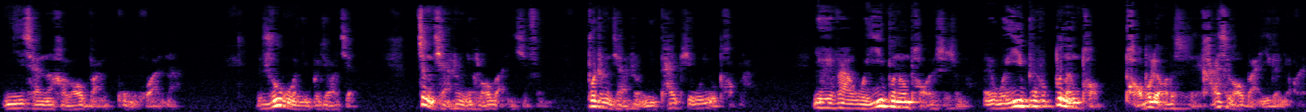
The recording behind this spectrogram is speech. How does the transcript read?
你才能和老板共欢呢。如果你不交钱，挣钱的时候你和老板一起分，不挣钱的时候你拍屁股又跑了。你会发现，唯一不能跑的是什么？唯一不不能跑跑不了的是谁？还是老板一个鸟人。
